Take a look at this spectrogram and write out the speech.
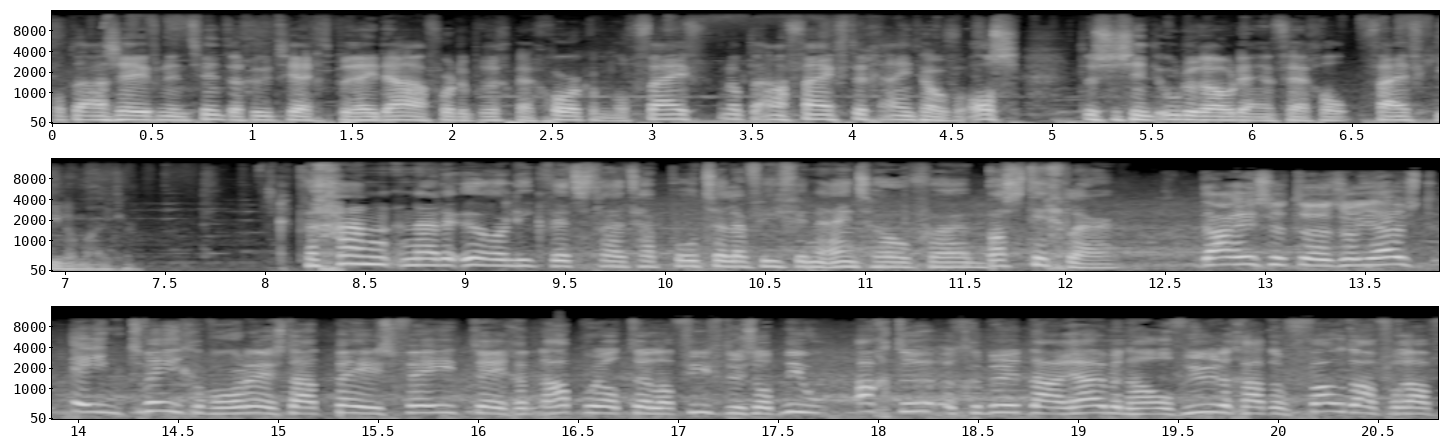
Op de A27 Utrecht-Breda voor de brug bij Gorkum nog 5. En op de A50 Eindhoven-Os tussen Sint-Oederode en Veghel 5 kilometer. We gaan naar de Euroleague-wedstrijd Hapoel Tel Aviv in Eindhoven. Bas Tichler. Daar is het eh, zojuist 1-2 geworden. Er staat PSV tegen Hapoel Tel Aviv dus opnieuw achter. Het gebeurt na ruim een half uur. Er gaat een fout aan vooraf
